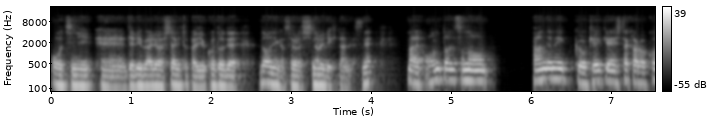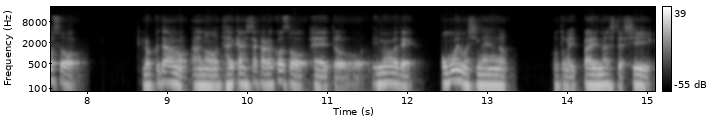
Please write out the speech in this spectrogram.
お家に、えー、デリバリーをしたりとかいうことで、どうにかそれをしのいできたんですね。まあ本当にそのパンデミックを経験したからこそ、ロックダウンをあの体感したからこそ、えっ、ー、と、今まで思いもしないようなことがいっぱいありましたし、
